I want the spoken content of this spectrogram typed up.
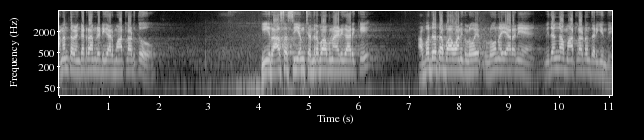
అనంత వెంకటరామరెడ్డి గారు మాట్లాడుతూ ఈ రాష్ట్ర సీఎం చంద్రబాబు నాయుడు గారికి అభద్రతా భావానికి లో లోనయ్యారనే విధంగా మాట్లాడడం జరిగింది.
